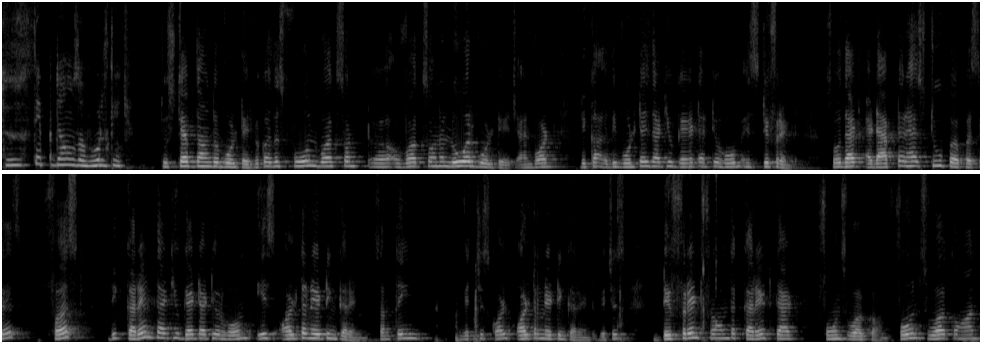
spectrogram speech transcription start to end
To step down the voltage. To step down the voltage because this phone works on uh, works on a lower voltage and what the, the voltage that you get at your home is different. So that adapter has two purposes. First, the current that you get at your home is alternating current, something which is called alternating current, which is different from the current that phones work on. Phones work on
